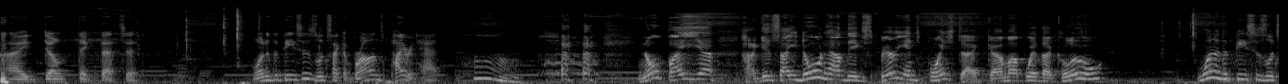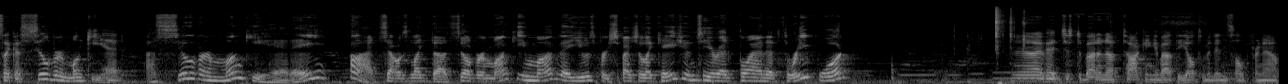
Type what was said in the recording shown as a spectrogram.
I don't think that's it. One of the pieces looks like a bronze pirate hat. Hmm. Nope, I, uh, I guess I don't have the experience points to come up with a clue. One of the pieces looks like a silver monkey head. A silver monkey head, eh? Oh, that sounds like the silver monkey mug they use for special occasions here at Planet Threepwood. Uh, I've had just about enough talking about the ultimate insult for now.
